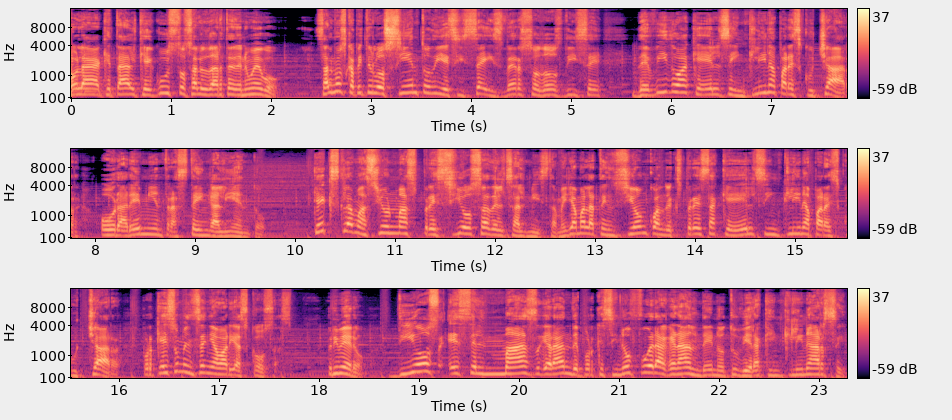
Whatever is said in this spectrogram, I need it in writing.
hola, ¿qué tal? Qué gusto saludarte de nuevo. Salmos capítulo 116, verso 2 dice, Debido a que Él se inclina para escuchar, oraré mientras tenga aliento. Qué exclamación más preciosa del salmista. Me llama la atención cuando expresa que Él se inclina para escuchar, porque eso me enseña varias cosas. Primero, Dios es el más grande porque si no fuera grande no tuviera que inclinarse.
